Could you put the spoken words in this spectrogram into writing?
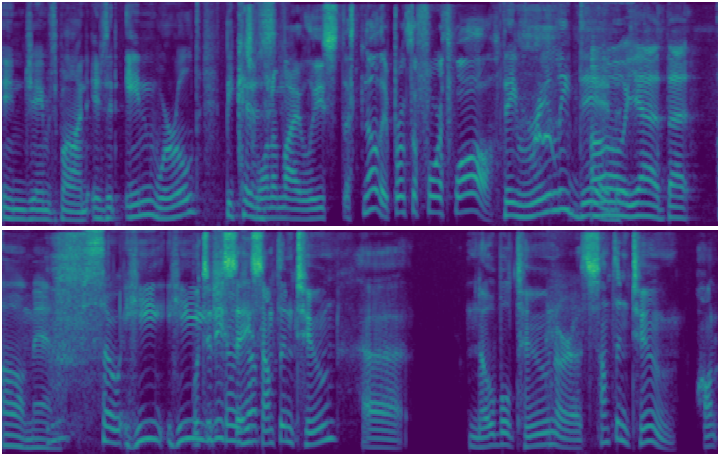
in James Bond. Is it in world? Because It's one of my least. No, they broke the fourth wall. they really did. Oh yeah, that. Oh man. So he he. What did he say? up- Something tune? Uh, noble tune or a something tune? On.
